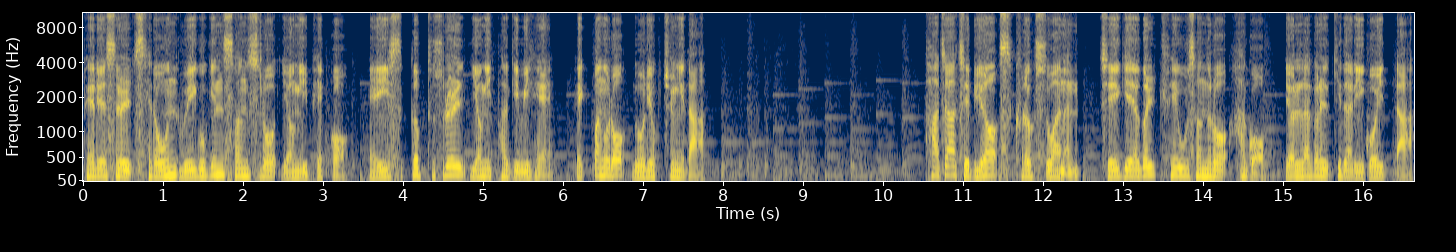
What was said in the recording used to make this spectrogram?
베렛을 새로운 외국인 선수로 영입했고 에이스급 투수를 영입하기 위해 백방으로 노력 중이다. 타자 제비어 스크럭스와는 재계약을 최우선으로 하고 연락을 기다리고 있다.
